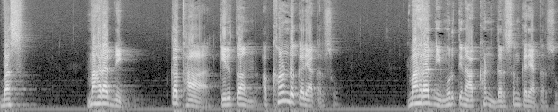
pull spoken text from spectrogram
બસ, મહારાજની કથા, કીર્તન અખંડ કર્યા કરશું. મહારાજની મૂર્તિના અખંડ દર્શન કર્યા કરશું.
